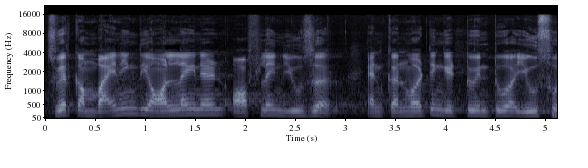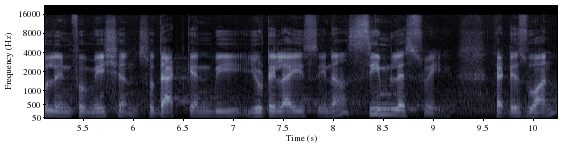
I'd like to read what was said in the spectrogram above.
So we are combining the online and offline user and converting it to into a useful information so that can be utilized in a seamless way. That is one.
